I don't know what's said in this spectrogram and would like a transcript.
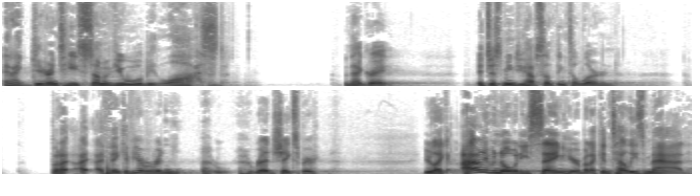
And I guarantee some of you will be lost. Isn't that great? It just means you have something to learn. But I, I think, have you ever written, uh, read Shakespeare? You're like, I don't even know what he's saying here, but I can tell he's mad.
